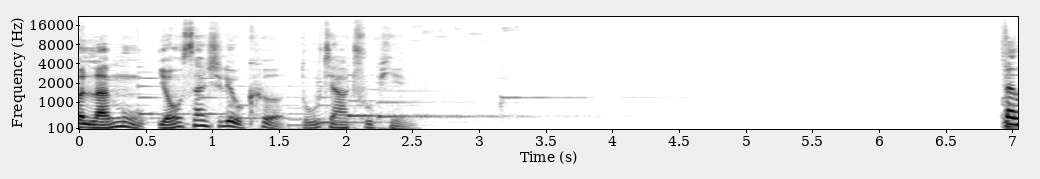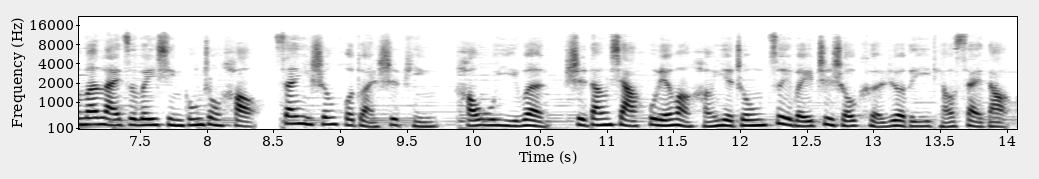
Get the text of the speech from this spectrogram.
本栏目由三十六氪独家出品。本文来自微信公众号“三亿生活短视频”，毫无疑问是当下互联网行业中最为炙手可热的一条赛道，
